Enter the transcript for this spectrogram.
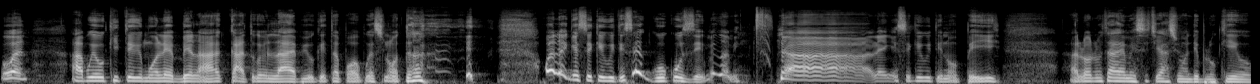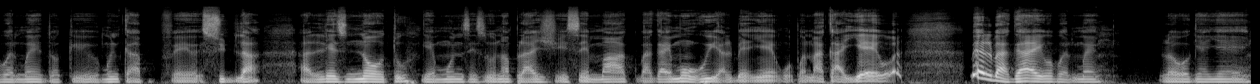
Ouais après on quitter remon les bains là 4 heures là puis on geta pas presque longtemps. On la gen sécurité c'est gros cause mes amis. Ah, le. Alors, nous avons une situation débloquée, donc, moun qui fait sud là, à l'est nord tout, il y a moun c'est sur la plage, Saint-Marc, bagay Montrouy, Albérien, on prend Macaye, belle bagay, prend Là, on gagne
